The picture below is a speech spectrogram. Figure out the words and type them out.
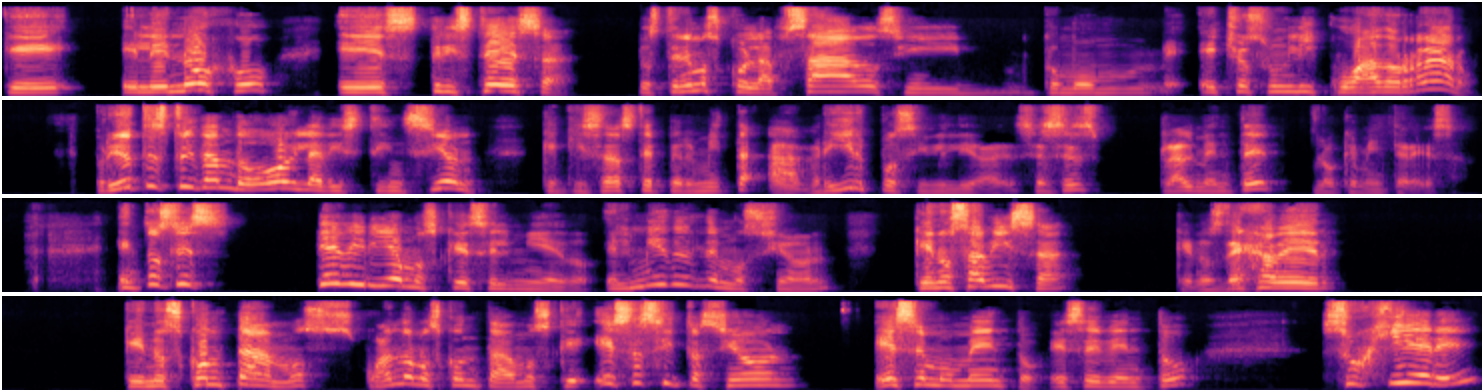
que el enojo es tristeza. Los tenemos colapsados y como hechos un licuado raro. Pero yo te estoy dando hoy la distinción que quizás te permita abrir posibilidades. Ese es realmente lo que me interesa. Entonces, ¿qué diríamos que es el miedo? El miedo es la emoción que nos avisa, que nos deja ver, que nos contamos, cuando nos contamos que esa situación, ese momento, ese evento, sugiere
